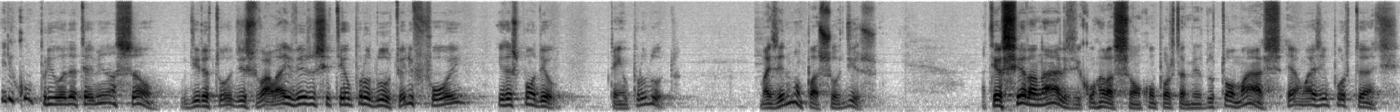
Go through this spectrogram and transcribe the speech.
ele cumpriu a determinação. O diretor disse: vá lá e veja se tem o produto. Ele foi e respondeu: tem o produto. Mas ele não passou disso. A terceira análise com relação ao comportamento do Tomás é a mais importante.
